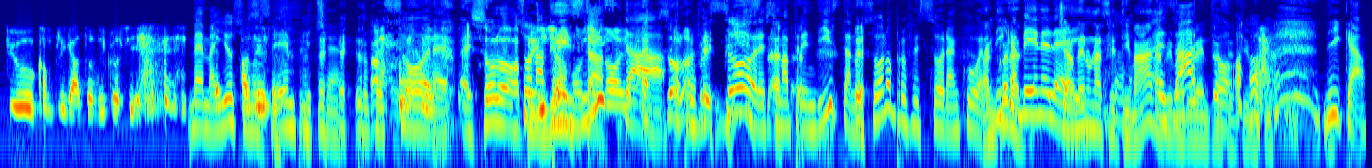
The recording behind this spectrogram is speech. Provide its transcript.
più complicato di così. Beh, ma io sono Adesso- semplice, professore. È solo Sono apprendista. apprendista, È solo professore, apprendista. sono apprendista, non sono professore ancora. Ancora Dica bene lei. c'è almeno una settimana prima diventa esatto. settimana. Dica.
